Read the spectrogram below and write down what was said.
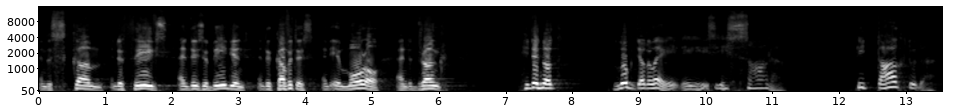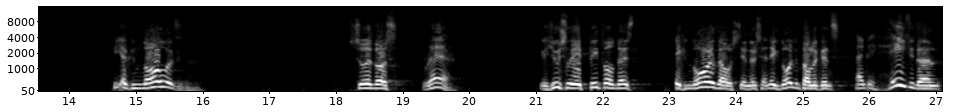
and the scum and the thieves and disobedient and the covetous and the immoral and the drunk. He did not look the other way. He, he, he saw them. He talked to them. He acknowledged them. So it was rare. Because usually people just ignore those sinners and ignore the publicans and hated them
